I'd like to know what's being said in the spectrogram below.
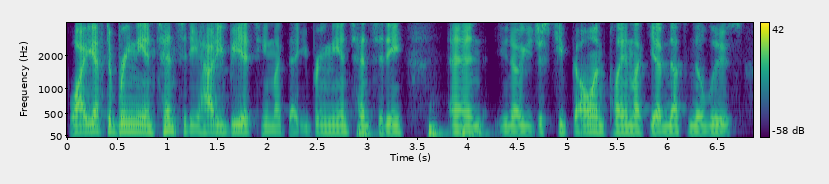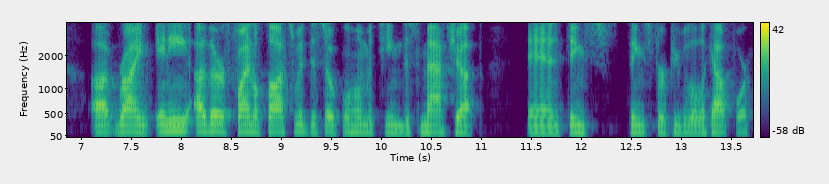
Why you have to bring the intensity. How do you be a team like that? You bring the intensity and you know, you just keep going, playing like you have nothing to lose. Uh, Ryan, any other final thoughts with this Oklahoma team, this matchup, and things things for people to look out for?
